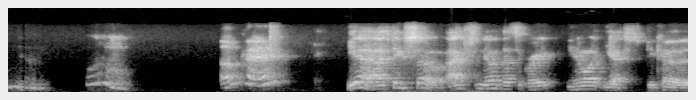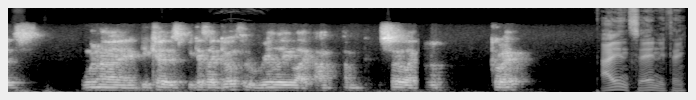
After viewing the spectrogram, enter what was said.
Hmm. Okay. Yeah, I think so. Actually, no, that's a great. You know what? Yes, because when I because because I go through really like I'm, I'm so like go ahead. I didn't say anything.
